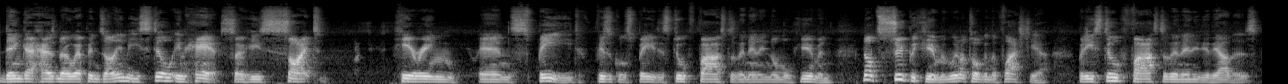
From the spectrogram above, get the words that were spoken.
Dengar has no weapons on him, he's still enhanced. So his sight hearing and speed, physical speed, is still faster than any normal human. Not superhuman, we're not talking the Flash here, but he's still faster than any of the others,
